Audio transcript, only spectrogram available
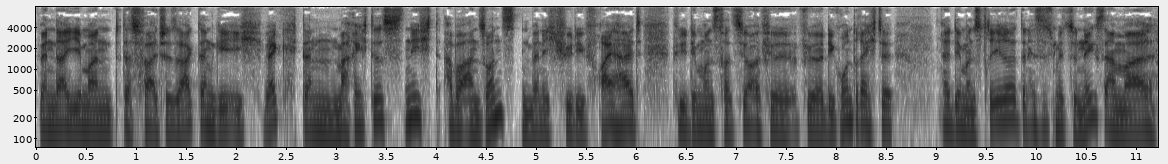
wenn da jemand das Falsche sagt, dann gehe ich weg, dann mache ich das nicht. Aber ansonsten, wenn ich für die Freiheit, für die Demonstration, für, für die Grundrechte äh, demonstriere, dann ist es mir zunächst einmal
